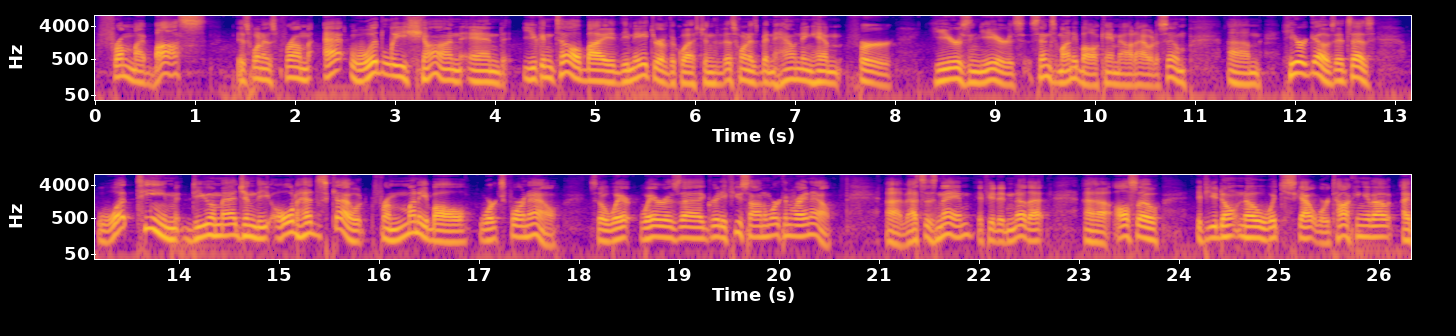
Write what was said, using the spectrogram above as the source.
from my boss. This one is from at Woodley Sean, and you can tell by the nature of the question that this one has been hounding him for years and years since Moneyball came out, I would assume. Um, here it goes. It says, What team do you imagine the old head scout from Moneyball works for now? So, where where is uh, Grady Fuson working right now? Uh, that's his name, if you didn't know that. Uh, also, if you don't know which scout we're talking about, I,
